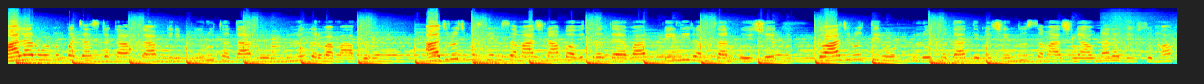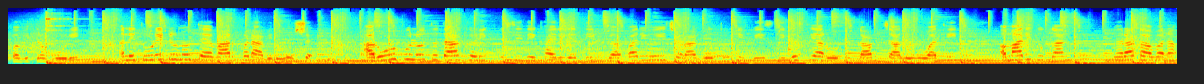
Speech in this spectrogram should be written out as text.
હાલ આ રોડનું પચાસ ટકા કામગીરી પૂરું થતાં રોડ ખુલ્લો કરવામાં આવ્યો. આજરોજ મુસ્લિમ સમાજના પવિત્ર તહેવાર પેલી રમઝાન હોય છે, તો આજરોજથી રોડ ખુલ્લો થતા તેમજ હિન્દુ સમાજને આવનારા દિવસોમાં પવિત્ર હોળી અને ધૂળેટીનો તહેવાર પણ આવી રહ્યો છે. આ રોડ ખુલ્લો થતા ઘણી ખુશી દેખાઈ રહી હતી. વેપારીઓએ જણાવ્યું હતું કે વીસ દિવસથી આ રોડનું કામ ચાલુ હોવાથી અમારી દુકાન ઘરાક આવવાના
